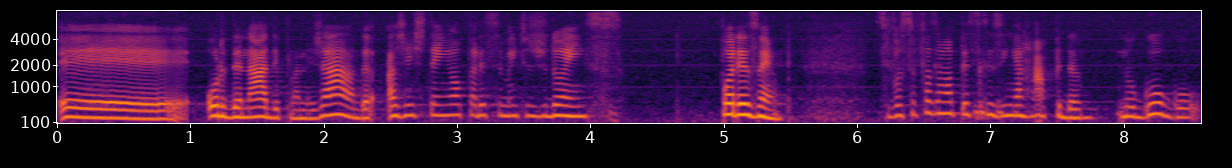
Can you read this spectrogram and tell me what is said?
é, ordenada e planejada, a gente tem o aparecimento de doenças. Por exemplo, se você fazer uma pesquisinha rápida no Google,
